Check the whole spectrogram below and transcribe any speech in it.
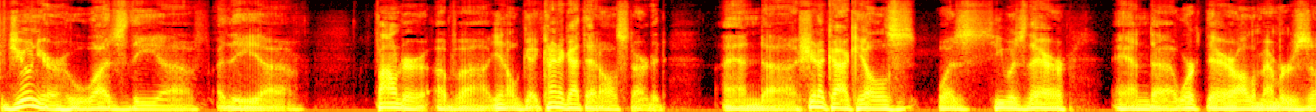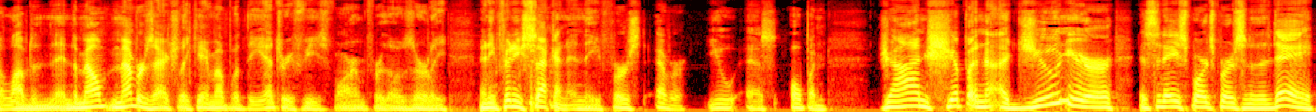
Jr. who was the the founder of you know kind of got that all started. And uh, Shinnecock Hills was he was there and uh, worked there. All the members uh, loved it. And the mel- members actually came up with the entry fees for him for those early, and he finished second in the first ever U.S. Open. John Shippen Jr. is today's sports person of the day.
